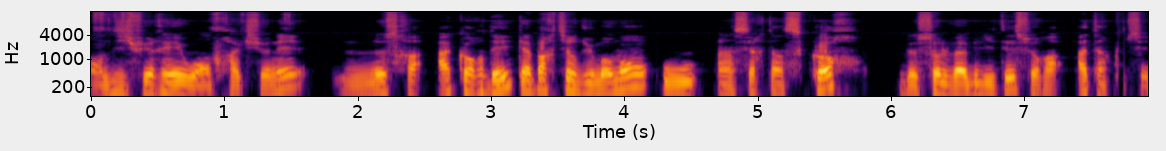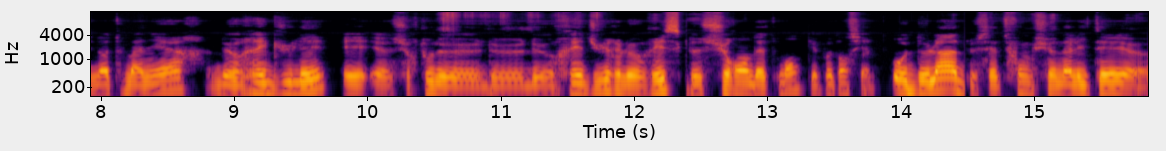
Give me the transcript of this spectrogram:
en différé ou en fractionné ne sera accordé qu'à partir du moment où un certain score de solvabilité sera atteint. C'est notre manière de réguler et euh, surtout de, de, de, réduire le risque de surendettement qui est potentiel. Au-delà de cette fonctionnalité euh,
